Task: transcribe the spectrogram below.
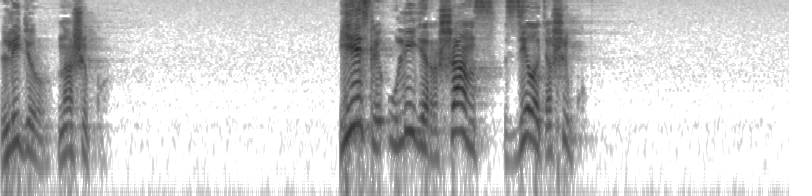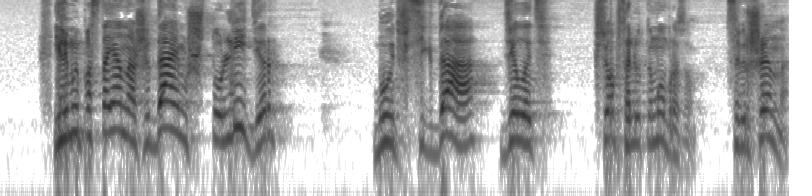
лидеру на ошибку? Есть ли у лидера шанс сделать ошибку? Или мы постоянно ожидаем, что лидер будет всегда делать все абсолютным образом, совершенно,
